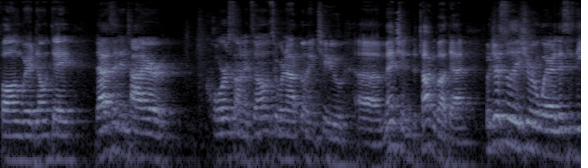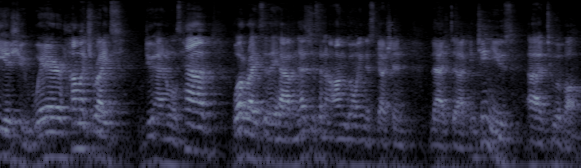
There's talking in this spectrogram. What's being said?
fall and where don't they? That's an entire course on its own, so we're not going to uh, mention, to talk about that. But just so that you're aware, this is the issue. Where, how much rights do animals have? What rights do they have? And that's just an ongoing discussion that uh, continues uh, to evolve.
